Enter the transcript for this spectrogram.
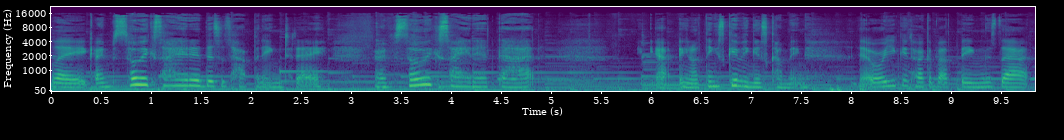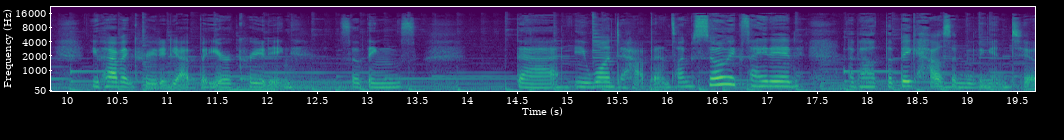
Like, I'm so excited this is happening today. Or I'm so excited that, yeah, you know, Thanksgiving is coming. Or you can talk about things that you haven't created yet, but you're creating. So things that you want to happen. So I'm so excited about the big house I'm moving into.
